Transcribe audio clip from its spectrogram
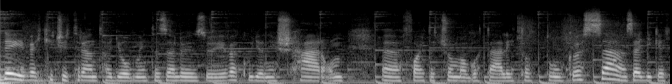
Idei év egy kicsit rendhagyóbb, mint az előző évek, ugyanis három fajta csomagot állítottunk össze. Az egyik egy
